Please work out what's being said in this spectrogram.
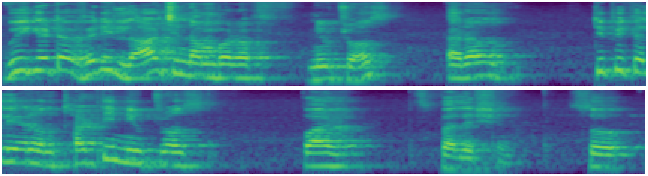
we get a very large number of neutrons around typically around 30 neutrons per spallation. So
